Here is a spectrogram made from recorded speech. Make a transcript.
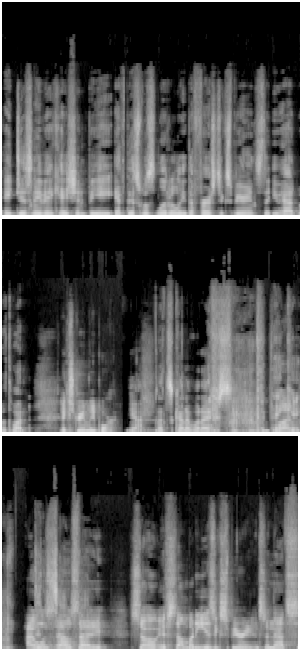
a Disney vacation be if this was literally the first experience that you had with one? extremely poor. Yeah, that's kind of what I was thinking. But I will, I will say so if somebody is experienced, and that's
